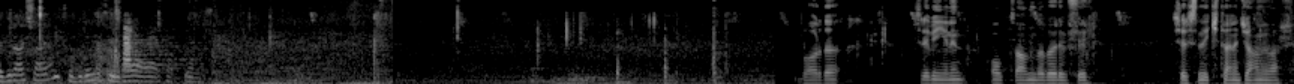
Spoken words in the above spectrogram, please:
Çadır aşağıya mı? Çadırın da seni bayağı yer kaplıyor. Bu arada Trebinya'nın Old Town'da böyle bir şey. İçerisinde iki tane cami var.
